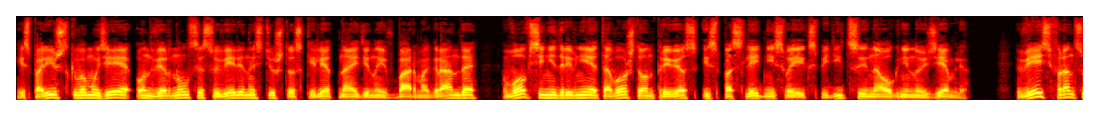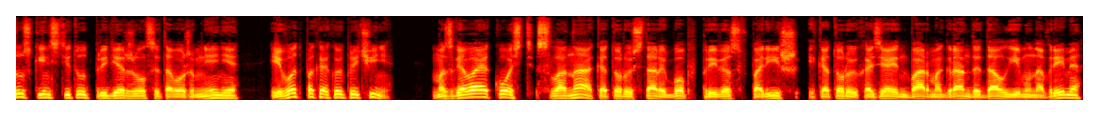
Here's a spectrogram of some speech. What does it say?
Из Парижского музея он вернулся с уверенностью, что скелет, найденный в Барма-Гранде, вовсе не древнее того, что он привез из последней своей экспедиции на огненную землю. Весь французский институт придерживался того же мнения, и вот по какой причине. Мозговая кость слона, которую старый Боб привез в Париж и которую хозяин Барма-Гранде дал ему на время,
